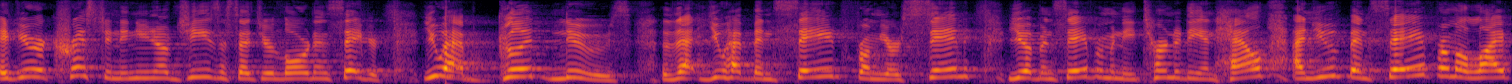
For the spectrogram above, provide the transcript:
If you're a Christian and you know Jesus as your Lord and Savior, you have good news that you have been saved from your sin, you have been saved from an eternity in hell, and you've been saved from a life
